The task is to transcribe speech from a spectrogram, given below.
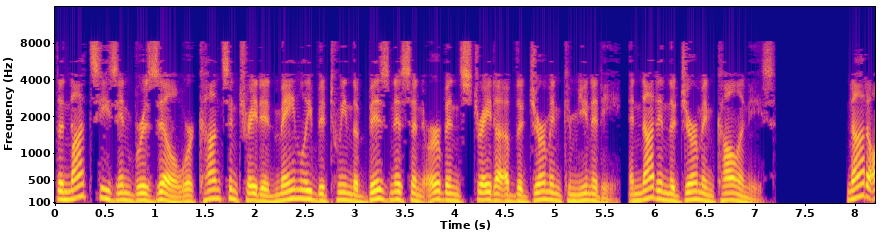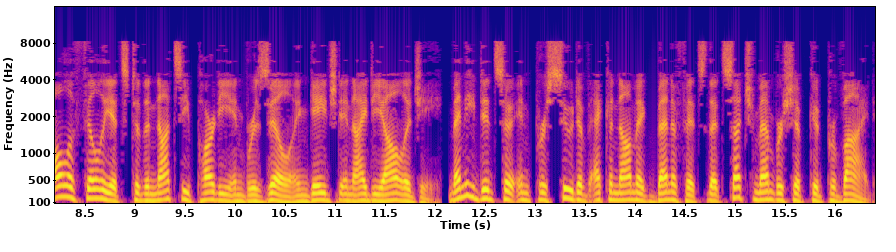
The Nazis in Brazil were concentrated mainly between the business and urban strata of the German community, and not in the German colonies. Not all affiliates to the Nazi Party in Brazil engaged in ideology, many did so in pursuit of economic benefits that such membership could provide.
